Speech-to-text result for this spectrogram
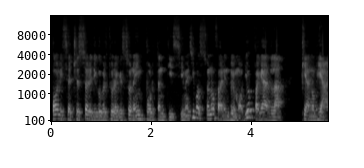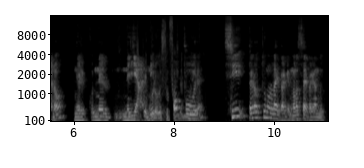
polizze accessorie di copertura che sono importantissime si possono fare in due modi, o pagarla piano piano nel, nel, negli anni, oppure... Sì, però tu non, pag- non, la stai pagando,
